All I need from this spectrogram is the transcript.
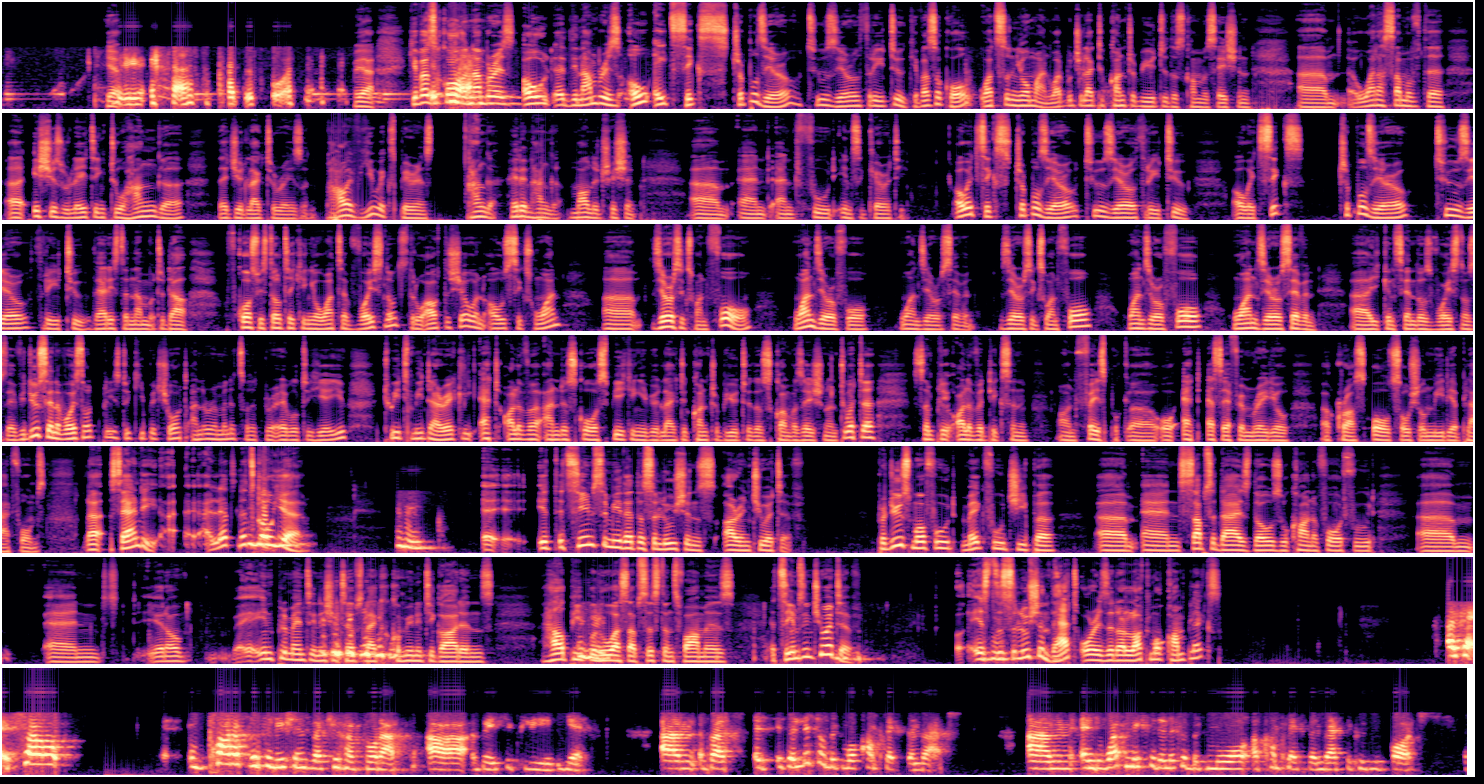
yeah. I have to cut this for. yeah. Give us a call. The number is oh, uh, the number is 086 2032. Give us a call. What's on your mind? What would you like to contribute to this conversation? Um, what are some of the uh, issues relating to hunger that you'd like to raise? How have you experienced hunger, hidden hunger, malnutrition, um, and and food insecurity. 086 000 2032. 086 000 2032. That is the number to dial. Of course, we're still taking your WhatsApp voice notes throughout the show on 061 uh, 0614 104 107. 0614 104 107 uh, you can send those voice notes there. If you do send a voice note, please do keep it short, under a minute, so that we're able to hear you. Tweet me directly at Oliver underscore speaking if you'd like to contribute to this conversation on Twitter. Simply Oliver Dixon on Facebook uh, or at SFM Radio across all social media platforms. Uh, Sandy, let's let's go here. Mm-hmm. Uh, it, it seems to me that the solutions are intuitive. Produce more food, make food cheaper, um, and subsidize those who can't afford food um, and you know implement initiatives like community gardens, help people mm-hmm. who are subsistence farmers. It seems intuitive. Is mm-hmm. the solution that, or is it a lot more complex? Okay, so part of the solutions that you have brought up are basically yes. um, but it's, it's, a little bit more complex than that. Um, and what makes it a little bit more uh, complex than that, because you've got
